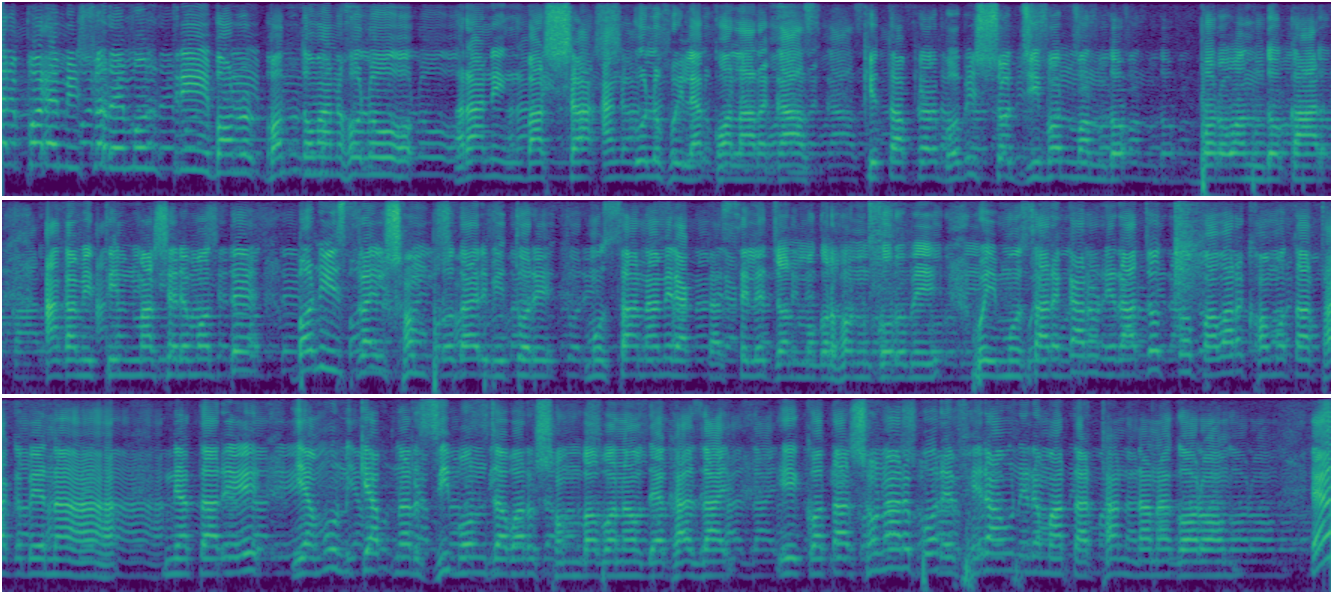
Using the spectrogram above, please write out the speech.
এরপরে মিশরের মন্ত্রী বর্তমান হলো রানিং বাদশাহ আঙ্গুল ফুইলা কলার গাছ। কিন্তু আপনার ভবিষ্যৎ জীবন মন্দ বড় অন্ধকার। আগামী তিন মাসের মধ্যে বনি ইসরায়েল সম্প্রদায়ের ভিতরে মুসা নামের একটা ছেলে জন্মগ্রহণ করবে। ওই মুসার কারণে রাজত্ব পাওয়ার ক্ষমতা থাকবে না। নেতারে, এমনকি আপনার জীবন যাবার সম্ভাবনাও দেখা যায়। এই কথা শোনার পরে ফেরাউনের মাথা ঠান্ডা না গরম। এ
